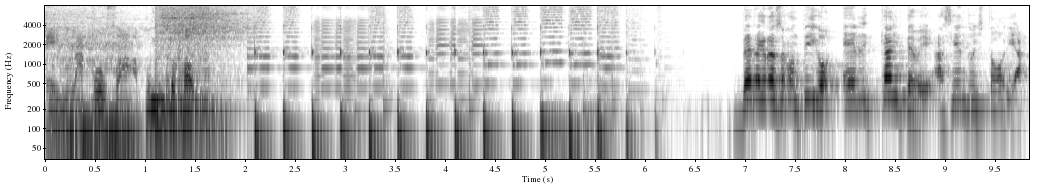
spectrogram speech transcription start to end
en lacosa.com. De regreso contigo, Ercan TV, haciendo historia.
